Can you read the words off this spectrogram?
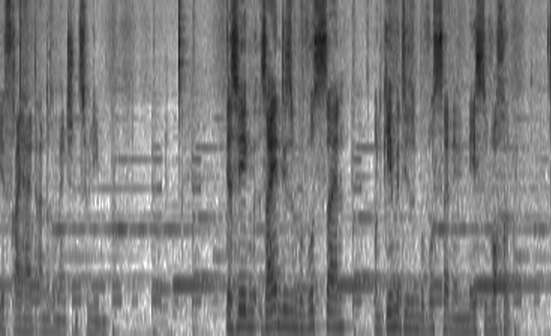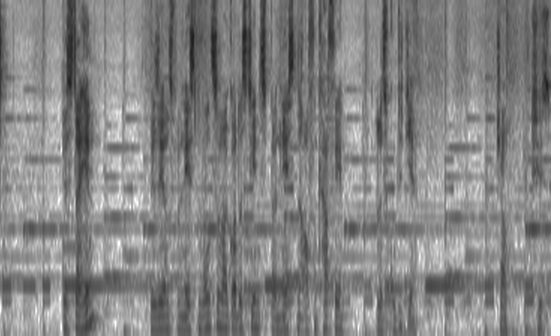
dir Freiheit, andere Menschen zu lieben. Deswegen sei in diesem Bewusstsein und geh mit diesem Bewusstsein in die nächste Woche. Bis dahin, wir sehen uns beim nächsten Wohnzimmer-Gottesdienst, beim nächsten Auf den Kaffee. Alles Gute dir. Ciao. Tschüss.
